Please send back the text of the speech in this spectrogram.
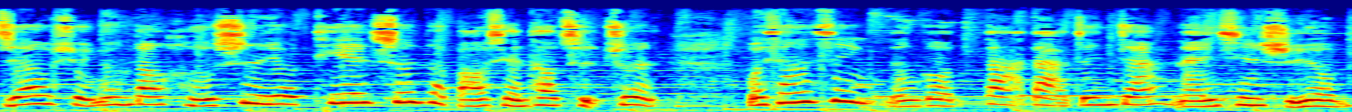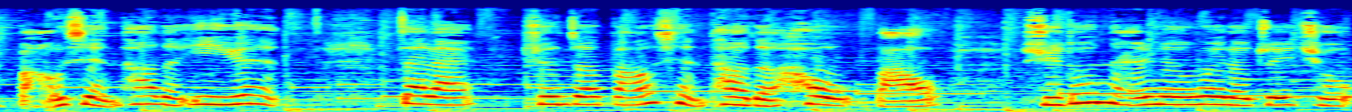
只要选用到合适又贴身的保险套尺寸，我相信能够大大增加男性使用保险套的意愿。再来，选择保险套的厚薄。许多男人为了追求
